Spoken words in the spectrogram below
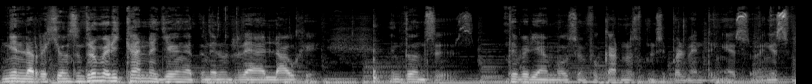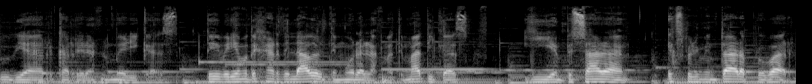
ni en la región centroamericana llegan a tener un real auge. Entonces, deberíamos enfocarnos principalmente en eso, en estudiar carreras numéricas. Deberíamos dejar de lado el temor a las matemáticas y empezar a experimentar, a probar.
